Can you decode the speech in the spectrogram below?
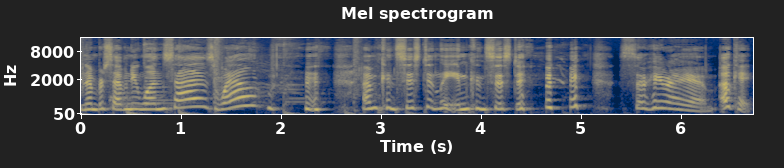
number 71 says, well, I'm consistently inconsistent. so here I am. Okay,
